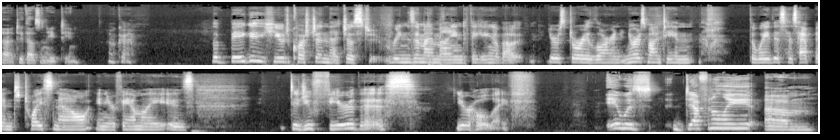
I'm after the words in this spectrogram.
uh, 2018. Okay. The big, huge question that just rings in my mind thinking about your story, Lauren, and yours, Monti, and the way this has happened twice now in your family is did you fear this your whole life? It was definitely um,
